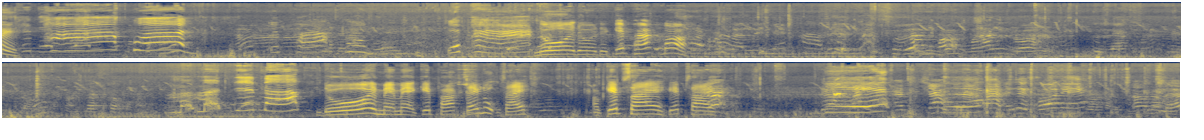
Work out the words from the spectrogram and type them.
ย โดย โดยเดี๋ยวเก็บพักบ่ มามาเจ็บปาก โดยแม่แม่เก็บพักใส่ลูกใส่เอาเก็บใส่เก็บใส่ เจ็บ อันเจ้าจะได้บ้านไอ้เอ้ยขอแน่เอาแล้วแหละ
